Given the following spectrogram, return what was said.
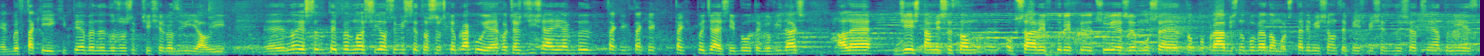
jakby w takiej ekipie będę dużo szybciej się rozwijał i e, no jeszcze do tej pewności oczywiście troszeczkę brakuje, chociaż dzisiaj jakby tak jak, tak, jak, tak jak powiedziałeś, nie było tego widać, ale gdzieś tam jeszcze są obszary, w których czuję, że muszę to poprawić, no bo wiadomo, 4 miesiące, 5 miesięcy doświadczenia to nie jest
